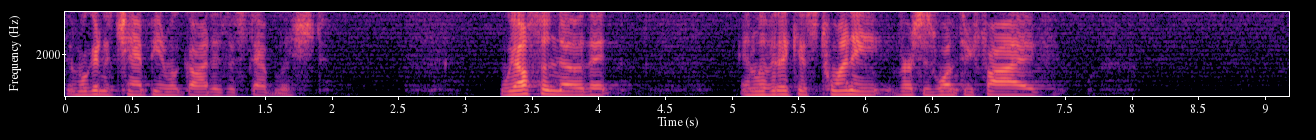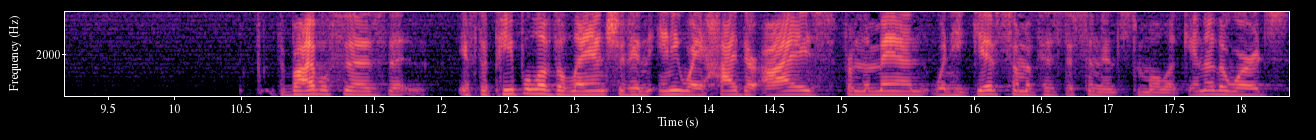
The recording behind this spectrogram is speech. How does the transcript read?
then we're going to champion what God has established. We also know that in Leviticus 20, verses 1 through 5, the Bible says that if the people of the land should in any way hide their eyes from the man when he gives some of his descendants to Moloch. In other words,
